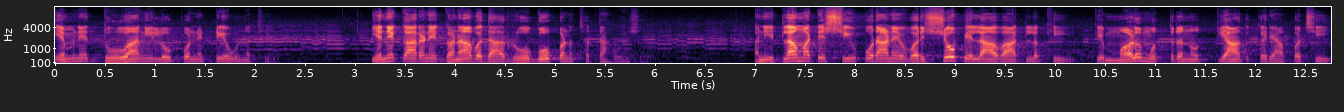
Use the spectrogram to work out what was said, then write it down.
એમને ધોવાની લોકોને ટેવ નથી. એને કારણે ઘણા બધા રોગો પણ થતા હોય છે. અને એટલા માટે શિવપુરાણે વર્ષો પહેલાં આ વાત લખી કે મળમૂત્રનો ત્યાગ કર્યા પછી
